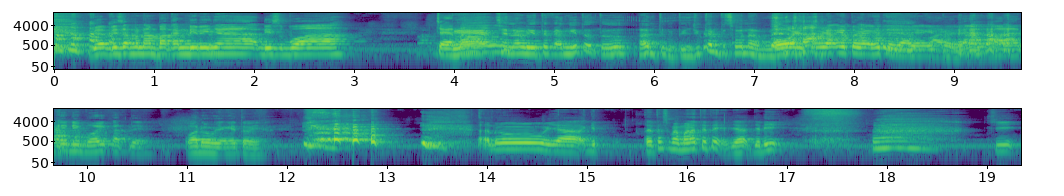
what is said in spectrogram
dia bisa menampakkan dirinya di sebuah channel Kayak channel YouTube yang itu tuh hantu tunjukkan pesonamu. Oh itu yang itu yang itu ya yang itu. Pak, nanti di boycott deh Waduh yang itu ya. Aduh ya gitu. Tete sampai mana tete? Ya jadi ah, si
